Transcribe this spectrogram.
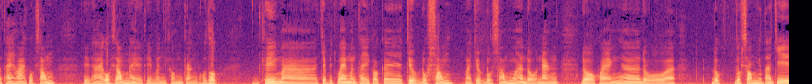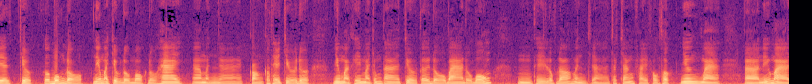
uh, thái hóa cuộc sống thì thái cuộc sống này thì mình không cần phẫu thuật. Khi mà chụp x quang mình thấy có cái trượt đốt sống mà trượt đốt sống à, độ nặng độ khoảng à, độ à, đốt đốt sống chúng ta chia trượt có 4 độ. Nếu mà trượt độ 1 độ 2 mình còn có thể chữa được. Nhưng mà khi mà chúng ta trượt tới độ 3, độ 4 thì lúc đó mình chắc chắn phải phẫu thuật. Nhưng mà à, nếu mà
